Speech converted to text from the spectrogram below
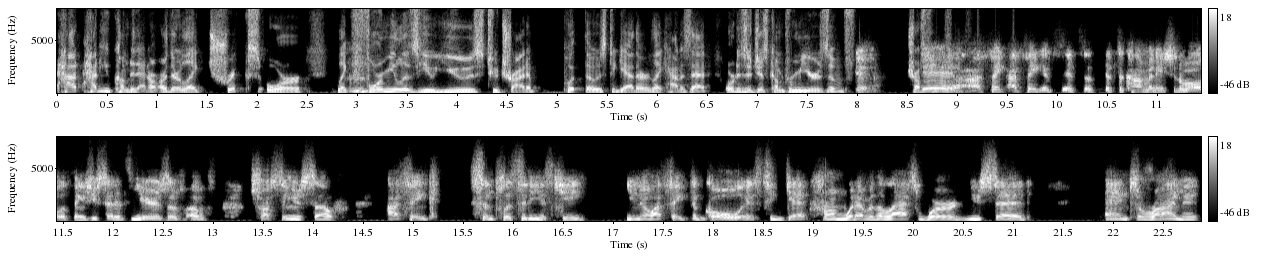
how, how do you come to that? Are, are there like tricks or like Mhm. formulas you use to try to put those together? Like how does that or does it just come from years of Yeah. trusting yeah, yourself? I think I think it's it's a it's a combination of all the things you said. It's years of of trusting yourself. I think simplicity is key. You know, I think the goal is to get from whatever the last word you said and to rhyme it.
